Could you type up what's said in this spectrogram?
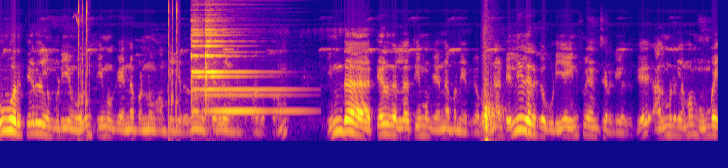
ஒவ்வொரு தேர்தலும் முடியும் போதும் திமுக என்ன பண்ணும் அப்படிங்கிறது அந்த தேர்தலை நம்ம பார்க்க போறோம். இந்த தேர்தலில் திமுக என்ன பண்ணியிருக்கு அப்படின்னா டெல்லியில் இருக்கக்கூடிய இன்ஃப்ளூயன்சர்களுக்கு அது மட்டும் இல்லாமல் மும்பை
